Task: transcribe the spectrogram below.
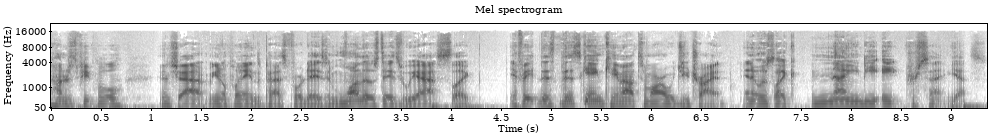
hundreds of people in chat, you know, playing the past four days. And one of those days, we asked, like, if it, this this game came out tomorrow, would you try it? And it was like ninety eight percent yes.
